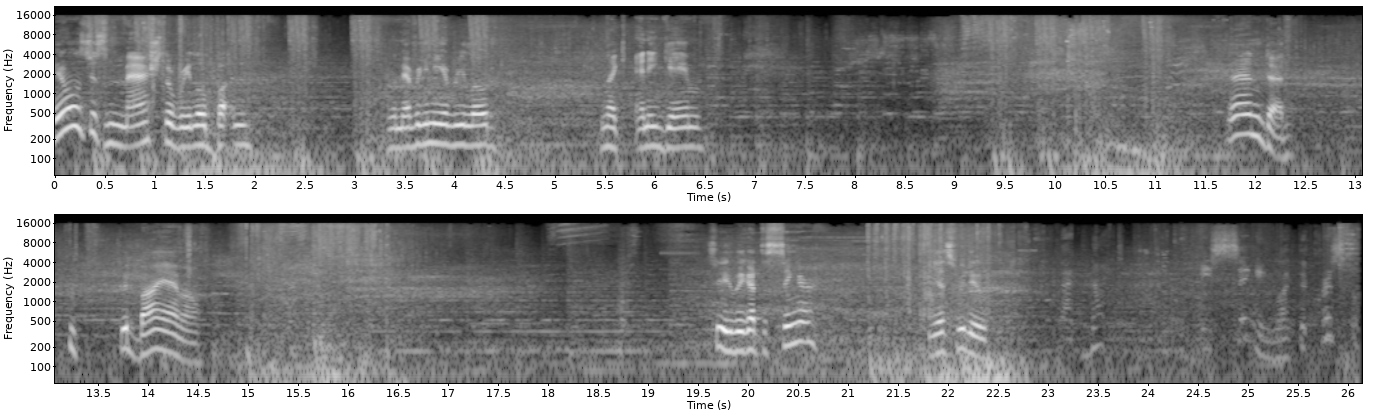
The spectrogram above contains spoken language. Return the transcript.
You know, let's just mash the reload button whenever you need a reload. In like any game. And dead. Goodbye ammo. See, we got the singer? Yes, we do. That knight. He's singing like the crystal.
